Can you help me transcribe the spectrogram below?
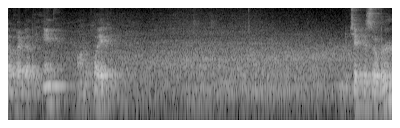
Now that I've got the ink on the plate, I'm going to take this over.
